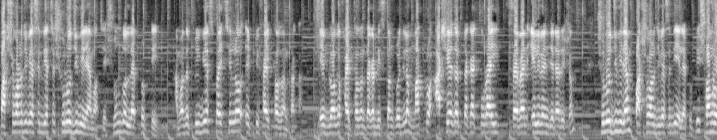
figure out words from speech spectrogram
পাঁচশো বারো জিবি এসএসডি আছে, ষোলো জিবি র্যাম আছে। সুন্দর ল্যাপটপটি। আমাদের প্রিভিয়াস প্রাইস ছিল এইটটি ফাইভ থাউজেন্ড টাকা। এই ব্লগে ফাইভ থাউজেন্ড টাকা ডিসকাউন্ট করে দিলাম। মাত্র আশি হাজার টাকা Core i seven eleven generation ষোলো জিবি র্যাম পাঁচশো বারো জিবি এসএসডি এই ল্যাপটপটি সংগ্রহ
